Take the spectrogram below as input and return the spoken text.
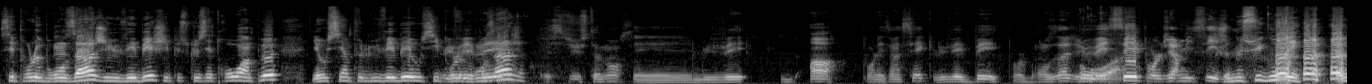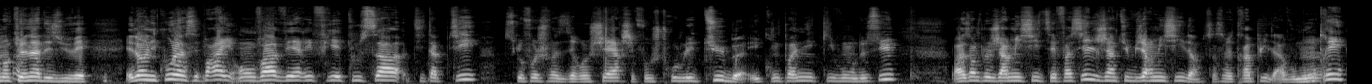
c'est pour le bronzage. Et UVB, je sais plus ce que c'est trop un peu. Il y a aussi un peu de l'UVB aussi pour le bronzage. justement, c'est l'UVA pour les insectes, l'UVB pour le bronzage Oh, l'UVC pour le Je germicide. me suis gouré. tellement qu'il y en a des UV. Et donc, du coup, là, c'est pareil. On va vérifier tout ça petit à petit. Parce qu'il faut que je fasse des recherches. Il faut que je trouve les tubes et compagnie qui vont dessus. Par exemple, le germicide, c'est facile. J'ai un tube germicide. Ça, ça va être rapide à vous Mhm. montrer.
